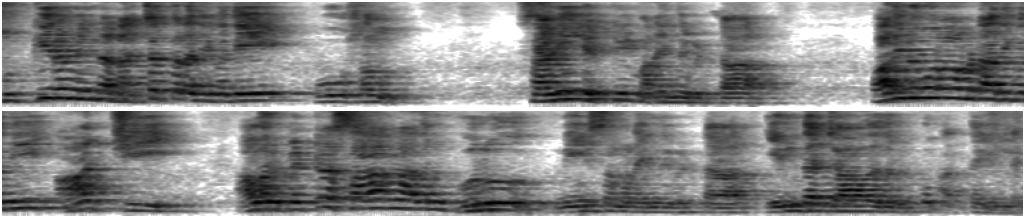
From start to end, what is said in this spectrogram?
சுக்கிரன் என்ற நட்சத்திர அதிபதி பூசம். சனி எட்டில் மறைந்து விட்டார். பதினோராம் இட அதிபதி ஆட்சி. அவர் பெற்ற சாரநாதன் குரு நேசம் அடைந்து விட்டார். எந்த ஜாதகருக்கும் அர்த்தம் இல்லை.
